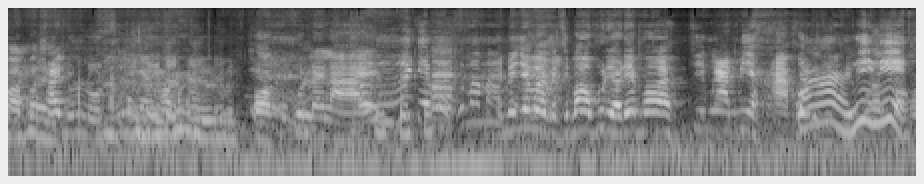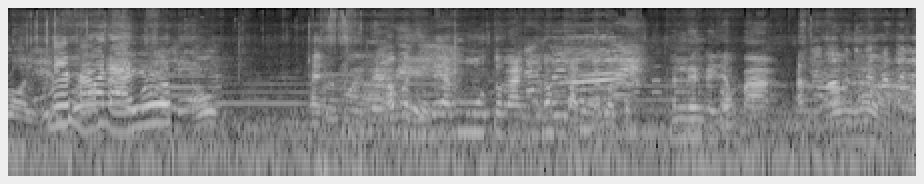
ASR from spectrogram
ขอบพระค่ายหลุนๆขอบพระคุณหลายไม่จะเบิกขึ้นมาใหม่ๆไม่ใช่ว่ากับสิพ่อผู้เดียวเนี่ยเพราะว่าทีมงานมีหาคนจ้านี่นี่แม่ถามหาอยู่เอาเอาไปสิเรียงมูตัวนั้นก็ต้องกันแล้วก็เป็นเล่นกับยักษ์ปางแต่ว่ามันจะมาทำอะไร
